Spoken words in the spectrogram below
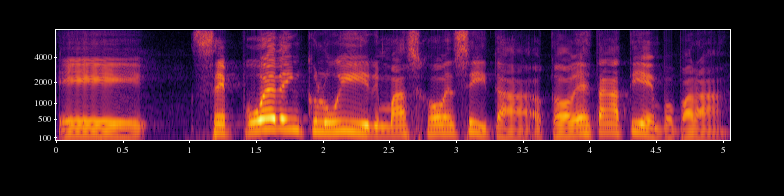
Eh, ¿Se puede incluir más jovencitas? ¿O ¿Todavía están a tiempo para...?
